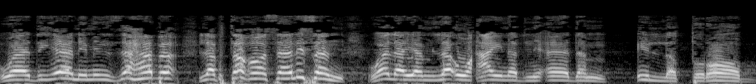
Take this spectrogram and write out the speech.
واديان من ذهب لابتغى ثالثا ولا يملأ عين ابن آدم إلا التراب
